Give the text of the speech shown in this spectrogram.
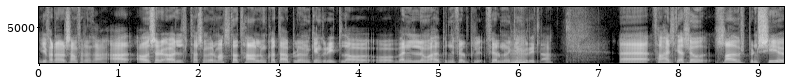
ég fann að vera samfæðan það, að á þessari öll, þar sem við erum alltaf að tala um hvað dagblöðum gengur ítla og, og vennilegum og hefðbundin fjöl, fjölmunum Mhm. gengur ítla, uh, þá held ég að hljóð, hlaðvarpun séu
